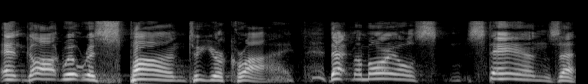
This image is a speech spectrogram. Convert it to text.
and God will respond to your cry. That memorial stands uh,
